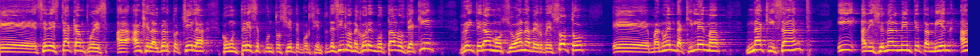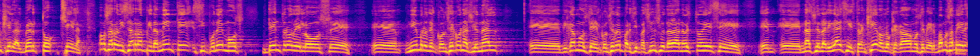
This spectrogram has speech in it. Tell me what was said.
Eh, se destacan pues a Ángel Alberto Chela con un 13.7%. Es decir, los mejores votados de aquí, reiteramos, Joana Verde Soto, eh, Manuel Daquilema, Naki Sant y adicionalmente también Ángel Alberto Chela. Vamos a revisar rápidamente si podemos dentro de los eh, eh, miembros del Consejo Nacional. Eh, digamos, del Consejo de Participación Ciudadana, esto es en, nacionalidades y extranjeros, lo que acabamos de ver. Vamos a ver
